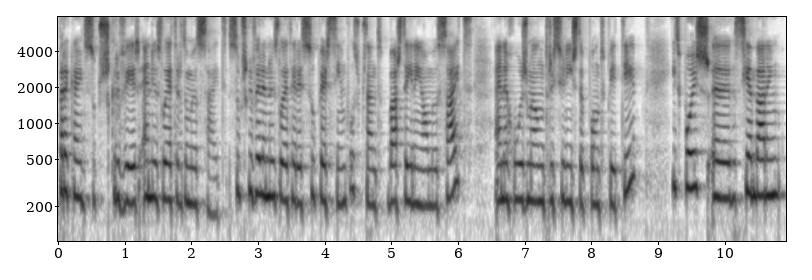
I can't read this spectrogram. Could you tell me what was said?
para quem subscrever a newsletter do meu site. Subscrever a newsletter é super simples, portanto, basta irem ao meu site, anaruasmelnutricionista.pt e depois, uh, se andarem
